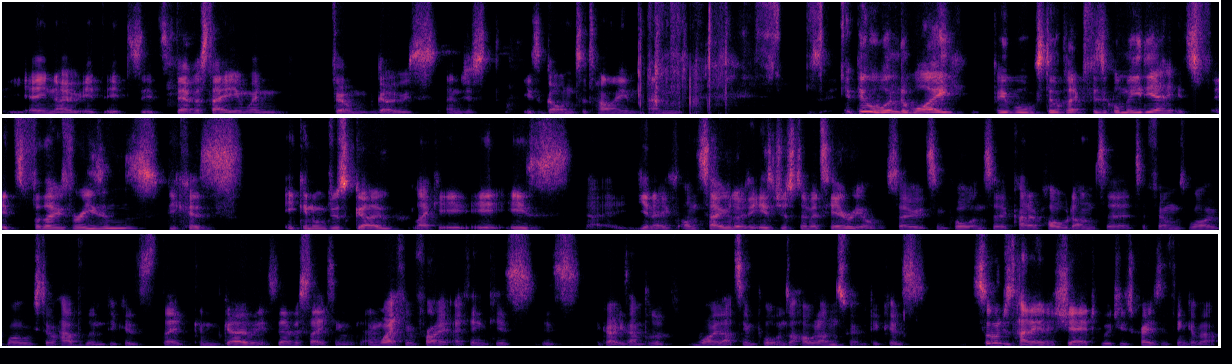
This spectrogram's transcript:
you know, it, it's it's devastating when film goes and just is gone to time and if people wonder why people still collect physical media, it's it's for those reasons because it can all just go. Like it, it is, uh, you know, on celluloid, it is just a material. So it's important to kind of hold on to, to films while, while we still have them because they can go and it's devastating. And Wake in Fright, I think, is is a great example of why that's important to hold on to them because someone just had it in a shed, which is crazy to think about.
